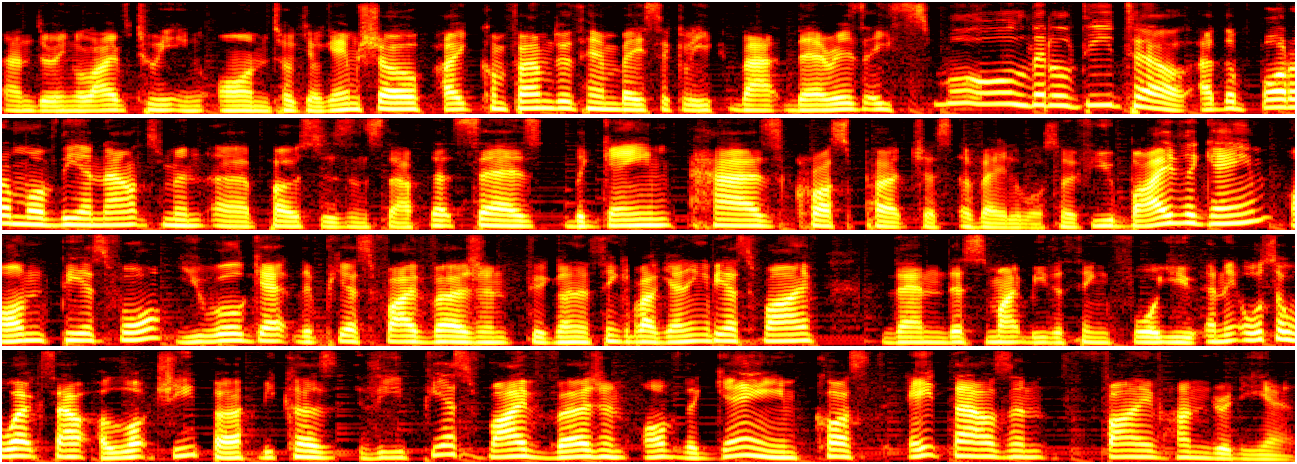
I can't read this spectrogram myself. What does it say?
and doing live tweeting on Tokyo Game Show. I confirmed with him basically that there is a small little detail at the bottom of the announcement uh, posters and stuff that says the game has cross purchase available. So if you buy the game on PS4, you will get the PS5 version. If you're going to think about getting a PS5, then this might be the thing for you. And it also works out a lot cheaper because the PS5 version of the game costs 8,500 yen.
